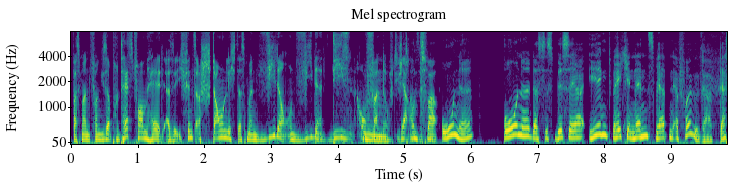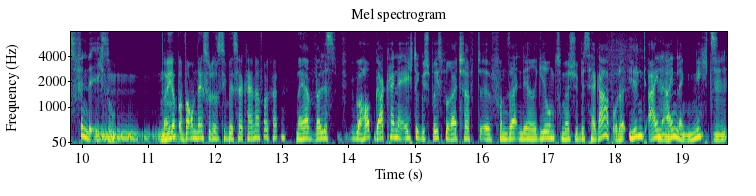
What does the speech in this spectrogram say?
was man von dieser Protestform hält, also ich finde es erstaunlich, dass man wieder und wieder diesen Aufwand mhm. auf die Straße Ja, und zwar bringt. ohne ohne dass es bisher irgendwelche nennenswerten Erfolge gab. Das finde ich so. Naja, hm? warum denkst du, dass sie bisher keinen Erfolg hatten? Naja, weil es überhaupt gar keine echte Gesprächsbereitschaft äh, von Seiten der Regierung zum Beispiel bisher gab oder irgendein hm. Einlenken, nichts. Hm.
